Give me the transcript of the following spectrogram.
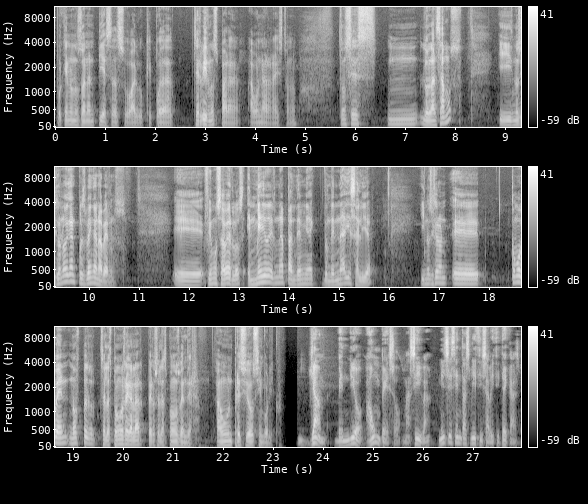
¿por qué no nos donan piezas o algo que pueda servirnos para abonar a esto, ¿no? Entonces mm, lo lanzamos y nos dijeron, oigan, pues vengan a vernos. Eh, fuimos a verlos en medio de una pandemia donde nadie salía y nos dijeron, eh, como ven, no pues, se las podemos regalar, pero se las podemos vender a un precio simbólico. Jump vendió a un peso masiva 1.600 bicis a bicitecas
